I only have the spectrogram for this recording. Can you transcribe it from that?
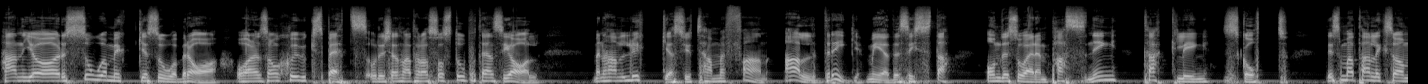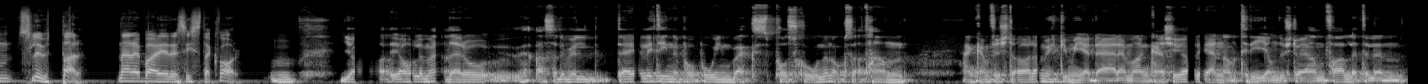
Han gör så mycket så bra och har en sån sjuk spets och det känns som att han har så stor potential. Men han lyckas ju ta med fan aldrig med det sista. Om det så är en passning, tackling, skott. Det är som att han liksom slutar när det bara är det sista kvar. Mm. Ja, jag håller med där. Och, alltså det är väl det jag är lite inne på på wingbacks-positionen också. Att han, han kan förstöra mycket mer där än man kanske gör i en av tre om du står i anfallet eller en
